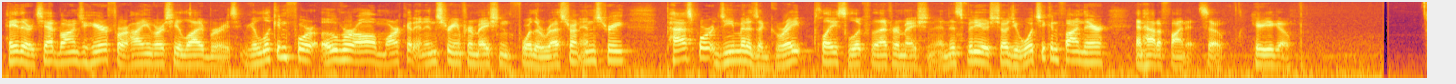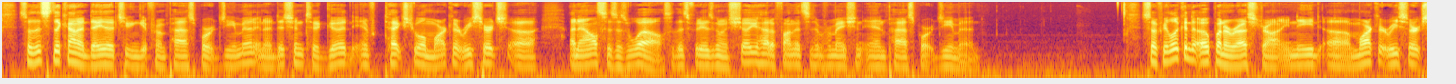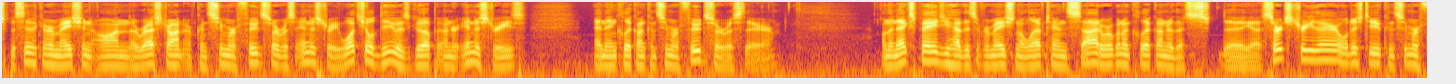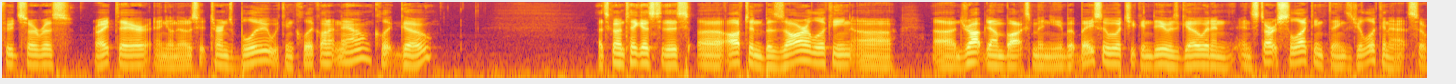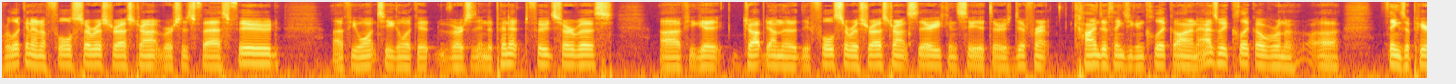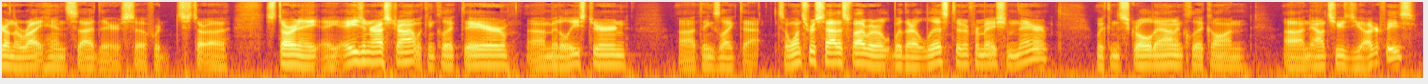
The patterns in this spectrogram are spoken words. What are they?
Hey there, Chad Boeninger here for Ohio University Libraries. If you're looking for overall market and industry information for the restaurant industry, Passport GMID is a great place to look for that information. And this video shows you what you can find there and how to find it. So here you go. So this is the kind of data that you can get from Passport GMID in addition to good textual market research uh, analysis as well. So this video is going to show you how to find this information in Passport GMID. So if you're looking to open a restaurant, you need uh, market research specific information on the restaurant or consumer food service industry. What you'll do is go up under industries and then click on consumer food service there. On the next page, you have this information on the left-hand side. We're going to click under the, the uh, search tree there. We'll just do consumer food service right there, and you'll notice it turns blue. We can click on it now, click go. That's going to take us to this uh, often bizarre looking uh, uh, drop down box menu, but basically what you can do is go in and, and start selecting things that you're looking at. So if we're looking at a full service restaurant versus fast food, uh, if you want to, you can look at versus independent food service. Uh, if you get drop down the, the full service restaurants there, you can see that there's different kinds of things you can click on. And as we click over on the uh, things appear on the right hand side there. So if we're start, uh, starting a, a, Asian restaurant, we can click there, uh, Middle Eastern, uh, things like that. So once we're satisfied with our, with our, list of information there, we can scroll down and click on uh, now choose geographies.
